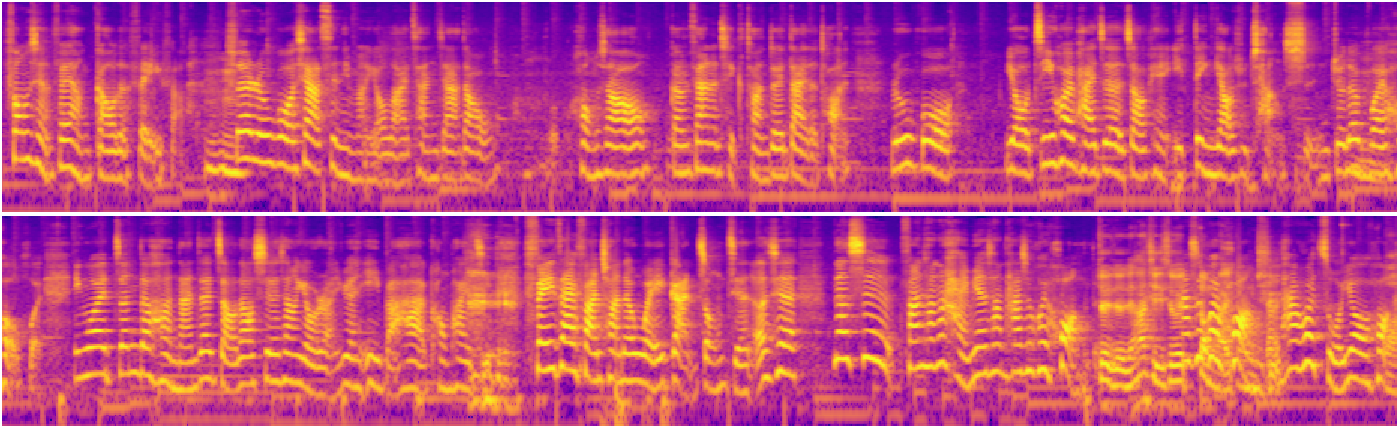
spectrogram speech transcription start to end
风险非常高的飞法，嗯、所以如果下次你们有来参加到红烧跟 Fanatic 团队带的团，如果有机会拍这个照片，一定要去尝试，你绝对不会后悔，嗯、因为真的很难再找到世界上有人愿意把他的空拍机 飞在帆船的桅杆中间，而且那是帆船的海面上，它是会晃的。对对对，它其实它是会晃的，它会左右晃，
